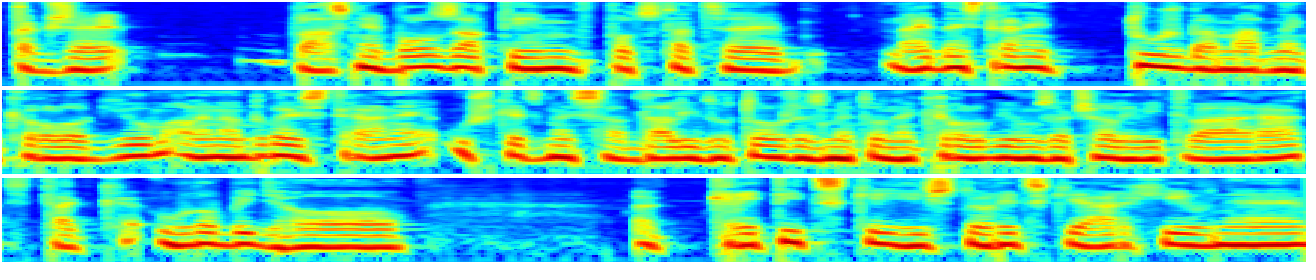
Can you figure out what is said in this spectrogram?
takže vlastne bol za tým v podstate na jednej strane túžba mať nekrológium, ale na druhej strane, už keď sme sa dali do toho, že sme to nekrológium začali vytvárať, tak urobiť ho kriticky, historicky, archívne,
